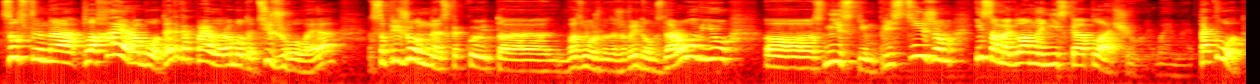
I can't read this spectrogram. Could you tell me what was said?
Собственно, плохая работа, это, как правило, работа тяжелая, сопряженная с какой-то, возможно, даже вредом здоровью, э, с низким престижем и, самое главное, низкооплачиваемая. Так вот,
